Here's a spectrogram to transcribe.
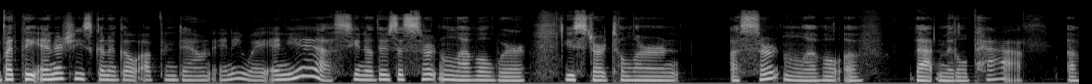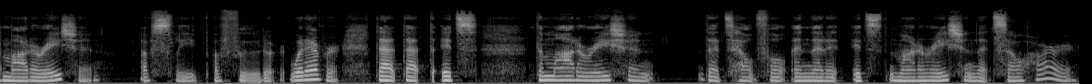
but the energy is going to go up and down anyway. And yes, you know, there's a certain level where you start to learn a certain level of that middle path of moderation, of sleep, of food, or whatever. That that it's the moderation that's helpful, and that it, it's the moderation that's so hard.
